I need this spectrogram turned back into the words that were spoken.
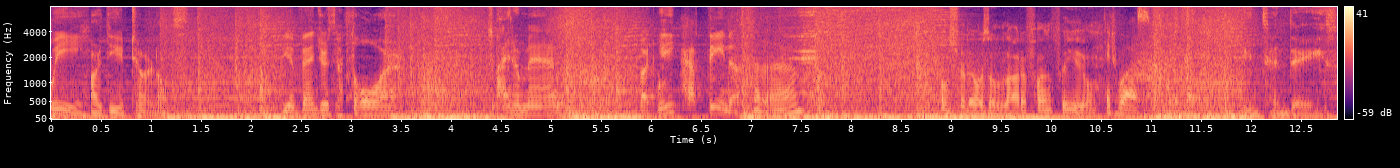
We are the Eternals. The Avengers are Thor, Spider-Man. But we have Athena. I'm sure that was a lot of fun for you. It was. In 10 days,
